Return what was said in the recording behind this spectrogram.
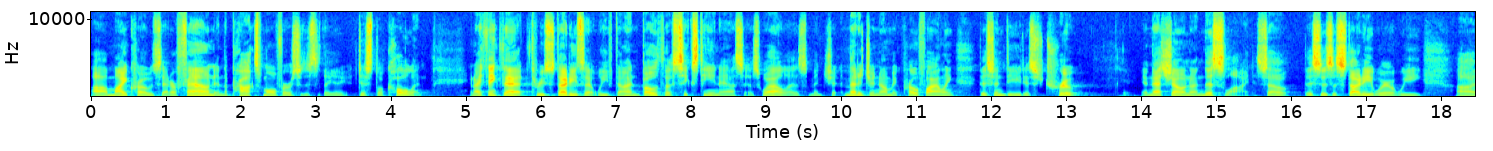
uh, microbes that are found in the proximal versus the distal colon. And I think that through studies that we've done, both of 16S as well as metagenomic profiling, this indeed is true. And that's shown on this slide. So this is a study where we uh,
